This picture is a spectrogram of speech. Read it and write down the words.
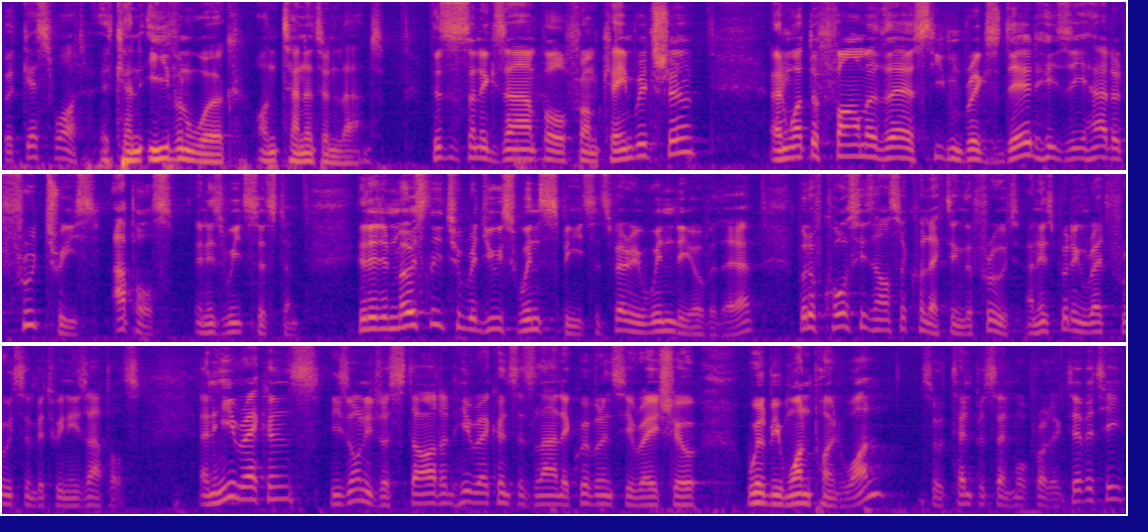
But guess what? It can even work on tenanted land. This is an example from Cambridgeshire. And what the farmer there, Stephen Briggs, did is he had fruit trees, apples, in his wheat system. He did it mostly to reduce wind speeds. It's very windy over there. But of course, he's also collecting the fruit, and he's putting red fruits in between his apples. And he reckons, he's only just started, he reckons his land equivalency ratio will be 1.1, so 10% more productivity.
